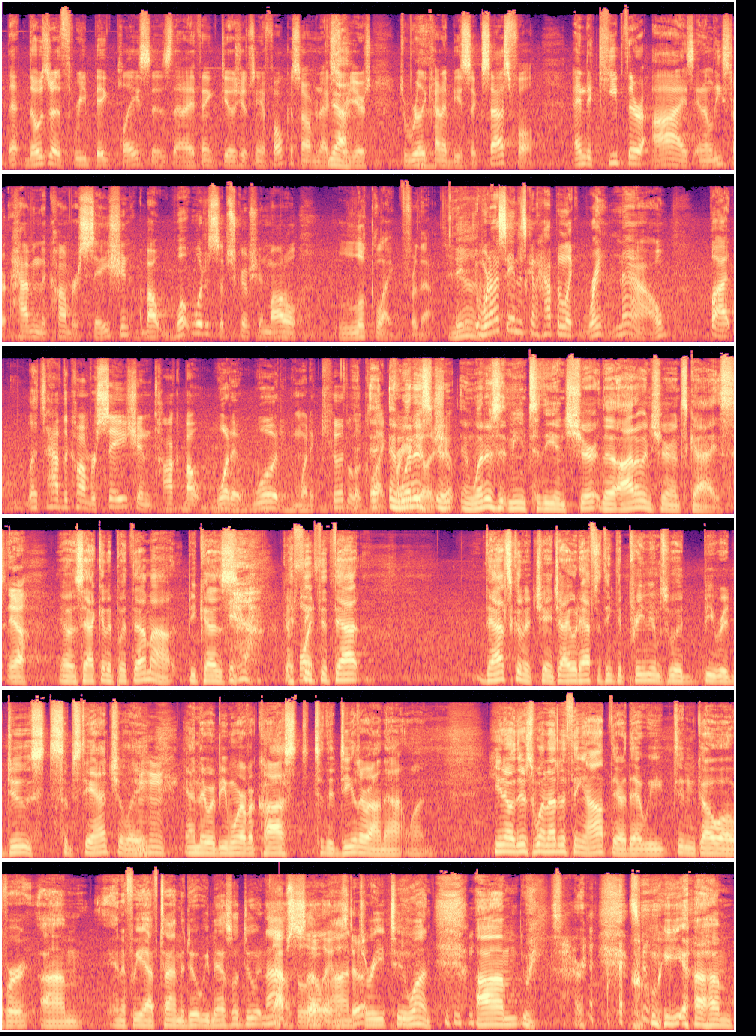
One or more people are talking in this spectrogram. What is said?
that, those are the three big places that I think dealerships need to focus on over the next Yeah. three years to really kind of be successful and to keep their eyes and at least start having the conversation about what would a subscription model look like for them. Yeah. We're not saying it's going to happen like right now, but let's have the conversation, talk about what it would and what it could look like and for what is and what does it mean to the insur the auto insurance guys? yeah. You know, is that going to put them out? Because Yeah, I good think that that that's going to change. I would have to think the premiums would be reduced substantially, Mm-hmm. and there would be more of a cost to the dealer on that one. You know, there's one other thing out there that we didn't go over, um, and if we have time to do it, we may as well do it now. Absolutely, So on three, two, one. um, we, sorry, we. Um,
